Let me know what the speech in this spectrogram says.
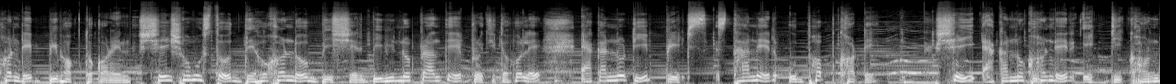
খণ্ডে বিভক্ত করেন। সেই সমস্ত দেহখণ্ড বিশ্বের বিভিন্ন প্রান্তে প্রতীত হলে একান্নটি প্রিটস স্থানের উদ্ভব ঘটে। সেই একান্ন খণ্ডের একটি খণ্ড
